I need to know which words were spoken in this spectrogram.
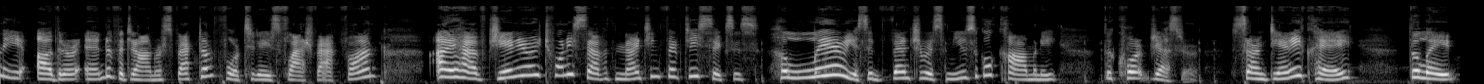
the other end of the genre spectrum for today's flashback fun, I have January 27th, 1956's hilarious, adventurous musical comedy, The Court Jester, starring Danny Kaye, the late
